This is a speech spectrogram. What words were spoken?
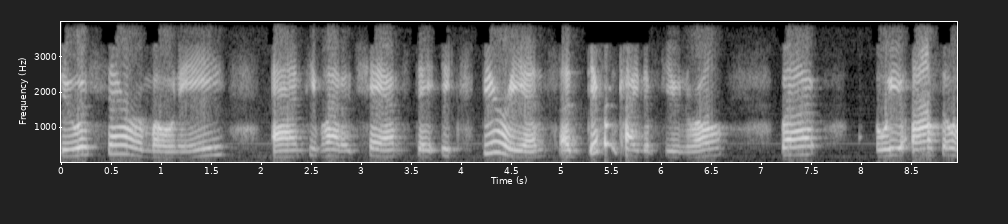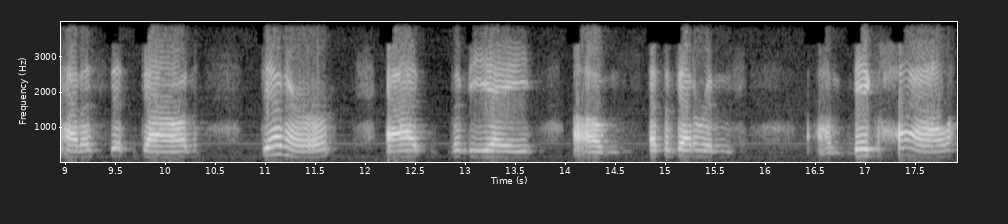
do a ceremony and people had a chance to experience a different kind of funeral, but we also had a sit-down dinner at the VA, um, at the Veterans um, Big Hall,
